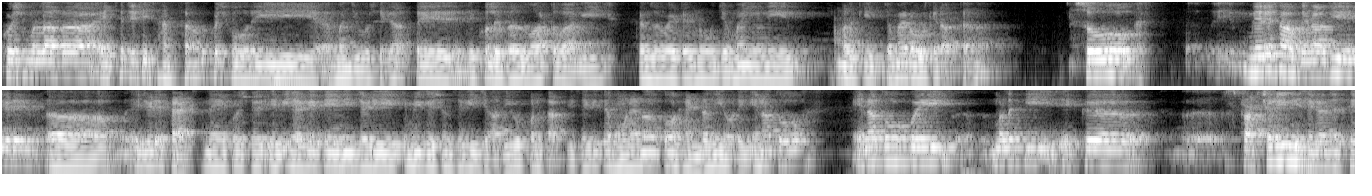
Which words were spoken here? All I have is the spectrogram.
ਕੁਝ ਮੱਲਾ ਤਾਂ ਇੱਥੇ ਜਿਹੜੀ ਜਨਤਾ ਉਹਨੂੰ ਕੁਝ ਹੋਰ ਹੀ ਮਨਜ਼ੂਰ ਸੀਗਾ ਤੇ ਦੇਖੋ ਲਿਬਰਲ ਬਾਹਰ ਤੋਂ ਆ ਗਈ ਕੰਜ਼ਰਵੇਟਿਵ ਨੂੰ ਜਮਾ ਹੀ ਉਹਨੀ ਮਲਕੀ ਜਮਾ ਹੀ ਰੋਲ ਕੇ ਰੱਖਤਾ ਨਾ। ਸੋ ਮੇਰੇ ਹਿਸਾਬ ਦੇ ਨਾਲ ਜੀ ਇਹ ਜਿਹੜੇ ਇਹ ਜਿਹੜੇ ਫੈਕਟਸ ਨੇ ਕੁਝ ਇਹ ਵੀ ਹੈਗੇ ਕਿ ਇਹਦੀ ਜਿਹੜੀ ਇਮੀਗ੍ਰੇਸ਼ਨ ਸੀਗੀ ਜ਼ਿਆਦਾ ਓਪਨ ਕਰਤੀ ਸੀਗੀ ਤੇ ਹੁਣ ਇਹਨਾਂ ਤੋਂ ਹੈਂਡਲ ਨਹੀਂ ਹੋ ਰਹੀ। ਇਹਨਾਂ ਤੋਂ ਇਹਨਾਂ ਤੋਂ ਕੋਈ ਮਤਲਬ ਕਿ ਇੱਕ ਸਟਰਕਚਰ ਹੀ ਨਹੀਂ ਸੀਗਾ ਜਿੱਥੇ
